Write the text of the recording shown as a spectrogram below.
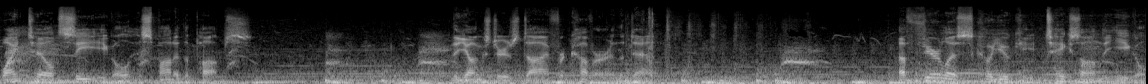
White-tailed sea eagle has spotted the pups. The youngsters dive for cover in the den. A fearless Koyuki takes on the eagle,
